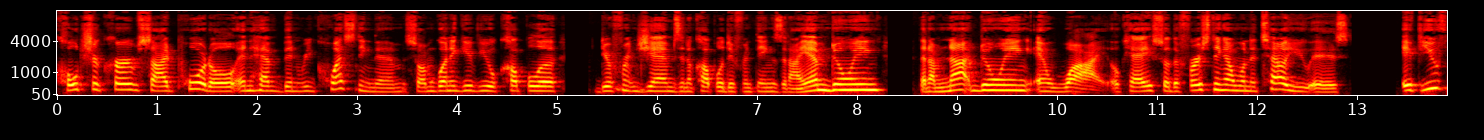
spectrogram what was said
Culture Curbside portal and have been requesting them. So I'm going to give you a couple of different gems and a couple of different things that I am doing, that I'm not doing, and why. Okay. So the first thing I want to tell you is if you've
